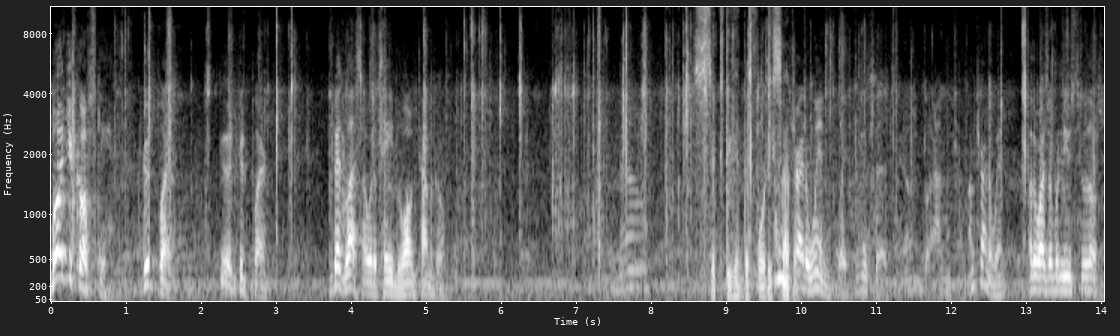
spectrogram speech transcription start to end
Badziakouski. Good player. Good, good player. Bet less, I would have paid a long time ago. No. 60 into 47. I'm gonna 47. try to win, like you said. You know? I'm, I'm trying to win. Otherwise, I wouldn't use two of those.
